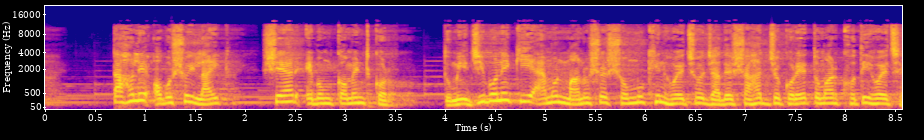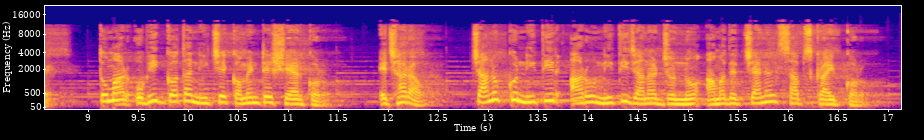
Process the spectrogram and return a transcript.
তাহলে অবশ্যই লাইক, শেয়ার এবং কমেন্ট করো। তুমি জীবনে কি এমন মানুষের সম্মুখীন হয়েছ যাদের সাহায্য করে তোমার ক্ষতি হয়েছে? তোমার অভিজ্ঞতা নিচে কমেন্টে শেয়ার করো। এছাড়াও, চাণক্য নীতির আরও নীতি জানার জন্য আমাদের চ্যানেল সাবস্ক্রাইব করো।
